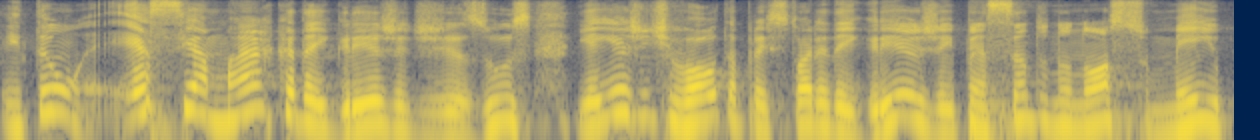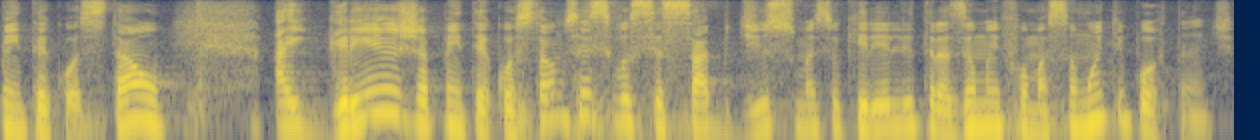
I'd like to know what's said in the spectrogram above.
Então, essa é a marca da igreja de Jesus. E aí a gente volta para a história da igreja e pensando no nosso meio pentecostal, a igreja pentecostal, não sei se você sabe disso, mas eu queria lhe trazer uma informação muito importante.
